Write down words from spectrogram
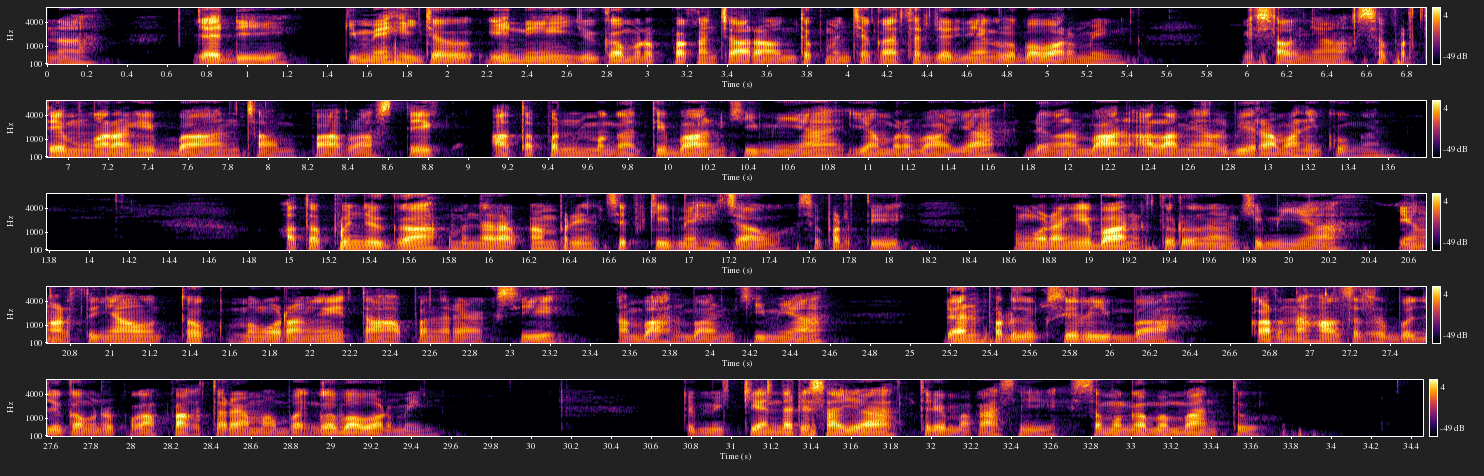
Nah, jadi kimia hijau ini juga merupakan cara untuk mencegah terjadinya global warming. Misalnya, seperti mengurangi bahan sampah plastik ataupun mengganti bahan kimia yang berbahaya dengan bahan alam yang lebih ramah lingkungan. Ataupun juga menerapkan prinsip kimia hijau seperti mengurangi bahan keturunan kimia yang artinya untuk mengurangi tahapan reaksi tambahan bahan kimia, dan produksi limbah, karena hal tersebut juga merupakan faktor yang membuat global warming. Demikian dari saya, terima kasih, semoga membantu.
